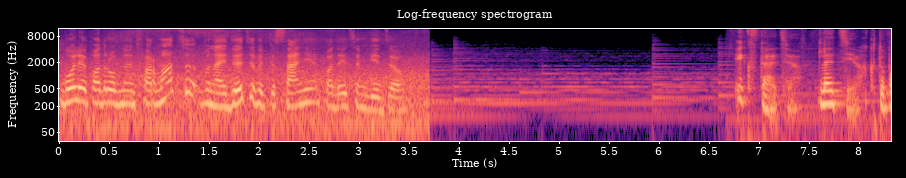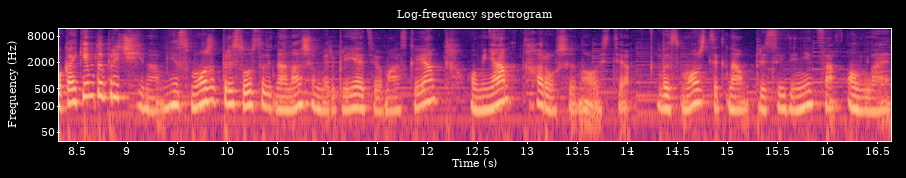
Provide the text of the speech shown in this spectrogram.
Более подробную информацию вы найдете в описании под этим видео. И, кстати, для тех, кто по каким-то причинам не сможет присутствовать на нашем мероприятии в Москве, у меня хорошие новости. Вы сможете к нам присоединиться онлайн.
